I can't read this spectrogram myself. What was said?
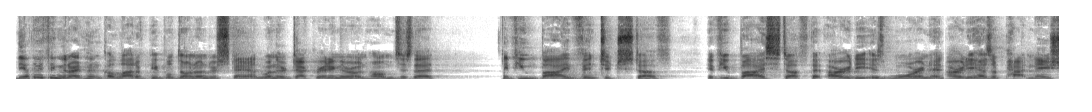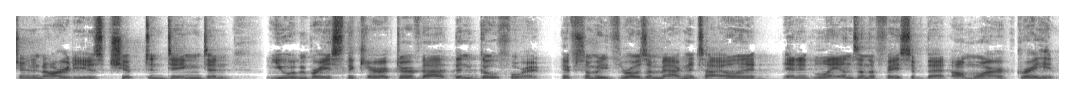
the other thing that I think a lot of people don't understand when they're decorating their own homes is that if you buy vintage stuff, if you buy stuff that already is worn and already has a patination and already is chipped and dinged and you embrace the character of that, then go for it. If somebody throws a Magna-Tile and it and it lands on the face of that armoire, great.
